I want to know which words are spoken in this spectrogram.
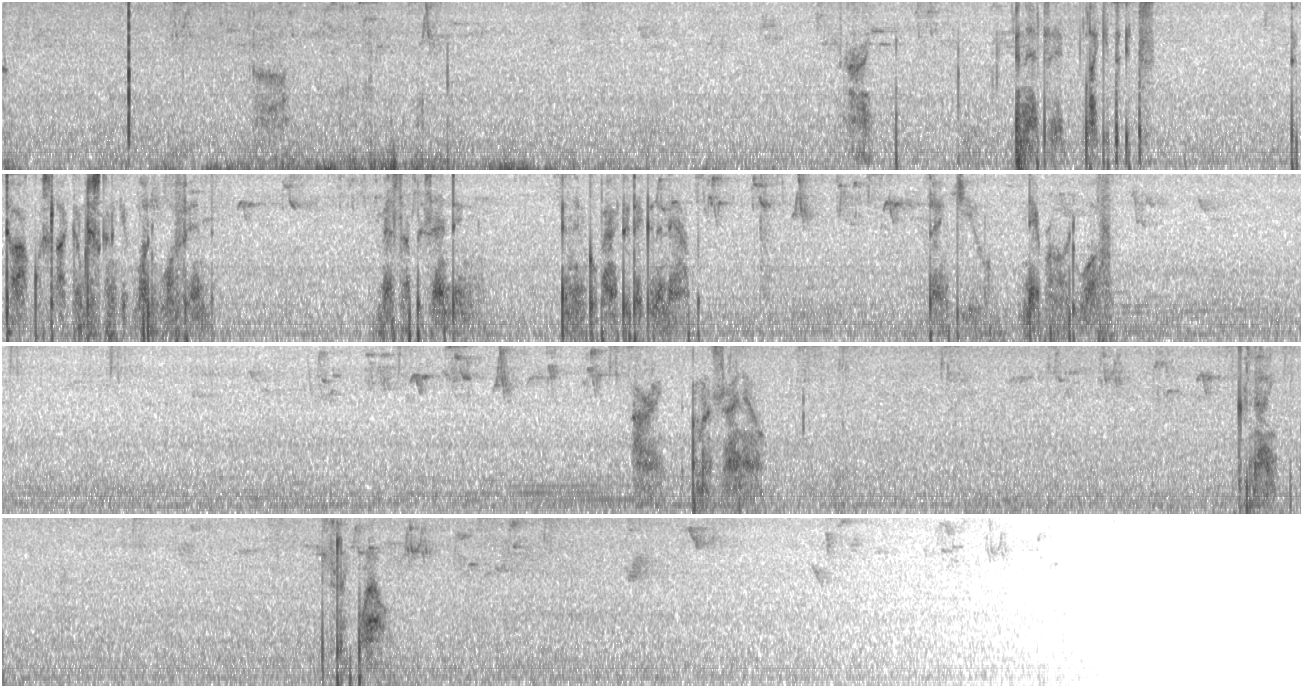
Uh, Alright. And that's it. Like it's it's was like, I'm just gonna get one wolf in. Mess up his ending. and then go back to taking a nap. Thank you, neighborhood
